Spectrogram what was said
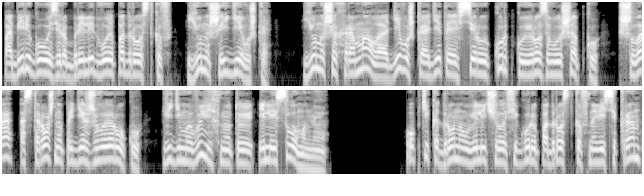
По берегу озера брели двое подростков, юноша и девушка. Юноша хромал, а девушка, одетая в серую куртку и розовую шапку, шла, осторожно придерживая руку, видимо, вывихнутую или сломанную. Оптика дрона увеличила фигуры подростков на весь экран,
